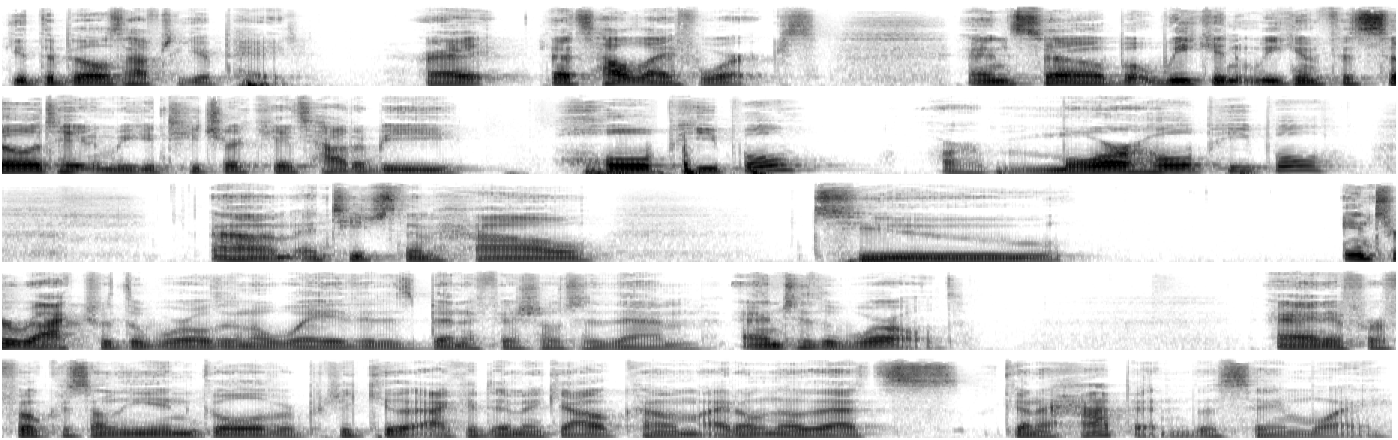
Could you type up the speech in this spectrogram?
Get the bills have to get paid, right? That's how life works. And so, but we can we can facilitate and we can teach our kids how to be whole people or more whole people um, and teach them how to interact with the world in a way that is beneficial to them and to the world. And if we're focused on the end goal of a particular academic outcome, I don't know that's going to happen the same way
